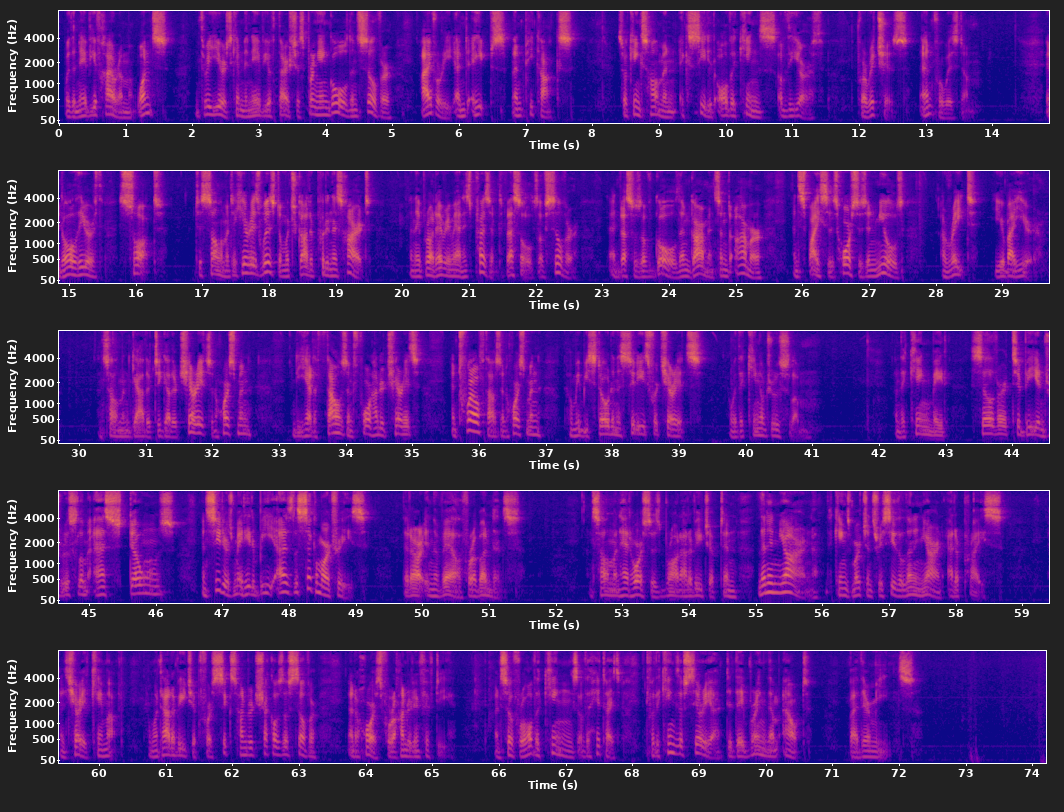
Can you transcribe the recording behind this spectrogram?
with the navy of Hiram. Once in three years came the navy of Tarshish, bringing gold and silver ivory, and apes, and peacocks. So King Solomon exceeded all the kings of the earth for riches and for wisdom. And all the earth sought to Solomon to hear his wisdom which God had put in his heart. And they brought every man his present, vessels of silver, and vessels of gold, and garments, and armor, and spices, horses, and mules, a rate year by year. And Solomon gathered together chariots and horsemen, and he had a thousand four hundred chariots and twelve thousand horsemen, whom he bestowed in the cities for chariots, and with the king of Jerusalem. And the king made silver to be in Jerusalem as stones, and cedars made he to be as the sycamore trees that are in the vale for abundance. And Solomon had horses brought out of Egypt, and linen yarn. The king's merchants received the linen yarn at a price. And a chariot came up and went out of Egypt for six hundred shekels of silver, and a horse for a hundred and fifty. And so for all the kings of the Hittites, and for the kings of Syria, did they bring them out by their means.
